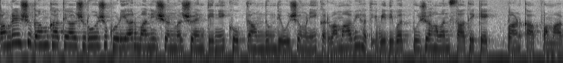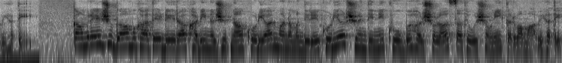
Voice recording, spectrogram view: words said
કામરેજ ગામ ખાતે આજ રોજ ખોડિયારમાંની જન્મ જયંતિની ખૂબ ધામધૂમથી ઉજવણી કરવામાં આવી હતી. વિધિવત પૂજા હવન સાથે કેક પણ કાપવામાં આવી હતી. કામરેજ ગામ ખાતે ડેરા ખાડી નજીકના ખોડિયાર માના મંદિરે ખોડિયાર જયંતિની ખૂબ હર્ષોલ્લાસ સાથે ઉજવણી કરવામાં આવી હતી.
